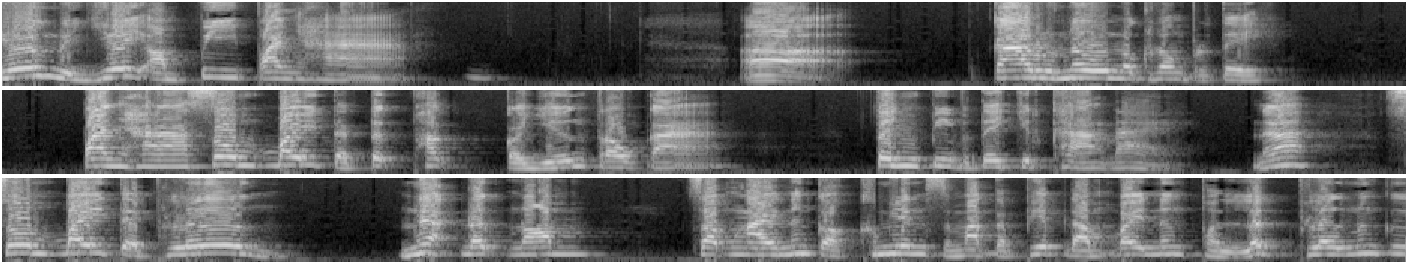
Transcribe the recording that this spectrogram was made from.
យើងនិយាយអំពីបញ្ហាអឺការរស់នៅនៅក្នុងប្រទេសបញ្ហាសូម្បីតែទឹកផឹកក៏យើងត្រូវការទិញពីប្រទេសជិតខាងដែរណាសូម្បីតែភ្លើង អ្នកដឹកនាំសប្ងៃហ្នឹងក៏គ្មានសមត្ថភាពដើម្បីនឹងផលិតភ្លើងហ្នឹងគឺ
